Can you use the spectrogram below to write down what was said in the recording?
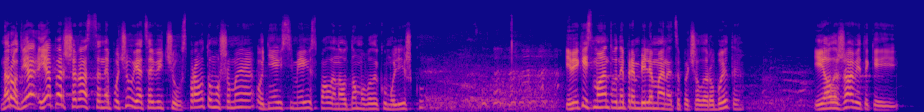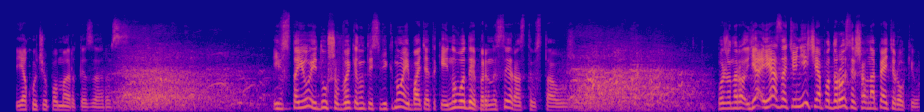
Народ, я, я перший раз це не почув, я це відчув. Справа в тому, що ми однією сім'єю спали на одному великому ліжку. І в якийсь момент вони прямо біля мене це почали робити. І я лежав і такий, я хочу померти зараз. І встаю, йду, щоб викинутись вікно, і батя такий, ну води принеси, раз ти встав уже. Боже народ, я, я за цю ніч я подорослішав на 5 років.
